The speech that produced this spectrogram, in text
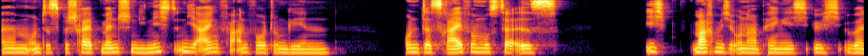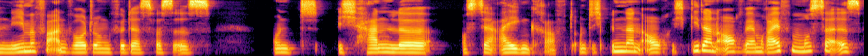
ähm, und es beschreibt Menschen, die nicht in die Eigenverantwortung gehen. Und das Reifemuster ist, ich mache mich unabhängig, ich übernehme Verantwortung für das, was ist. Und ich handle aus der Eigenkraft. Und ich bin dann auch, ich gehe dann auch, wer im reifen Muster ist,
